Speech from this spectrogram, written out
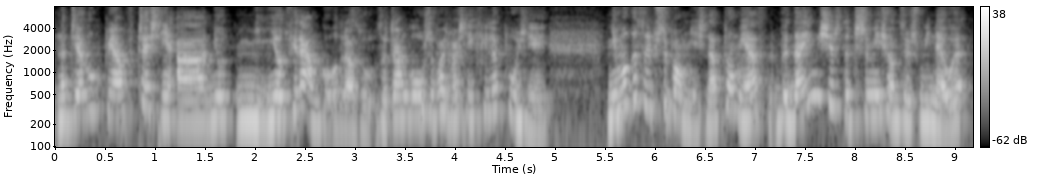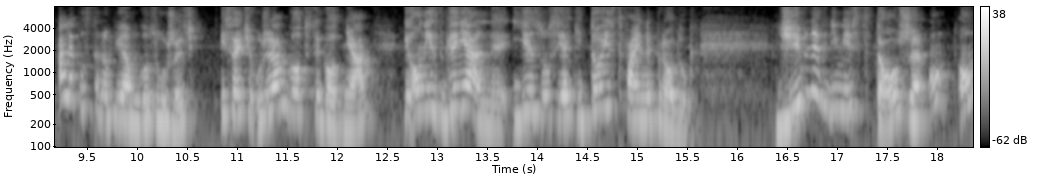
znaczy ja go kupiłam wcześniej, a nie, nie, nie otwierałam go od razu. Zaczęłam go używać właśnie chwilę później. Nie mogę sobie przypomnieć, natomiast wydaje mi się, że te 3 miesiące już minęły, ale postanowiłam go zużyć. I słuchajcie, użyłam go od tygodnia i on jest genialny. Jezus, jaki to jest fajny produkt. Dziwne w nim jest to, że on, on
